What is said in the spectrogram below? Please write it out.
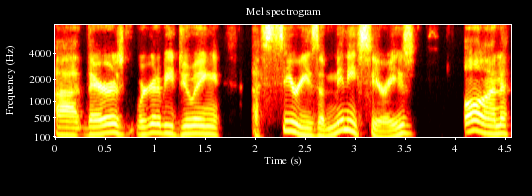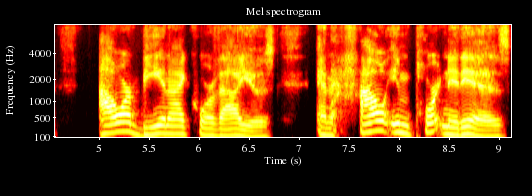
uh, there's we're going to be doing a series, a mini series on our BNI core values and how important it is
